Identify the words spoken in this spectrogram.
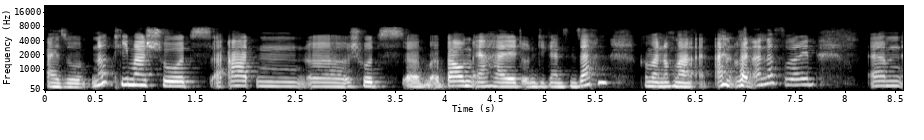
also ne, Klimaschutz, Artenschutz, äh, Baumerhalt und die ganzen Sachen. Können wir nochmal wann anders drüber reden ähm,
